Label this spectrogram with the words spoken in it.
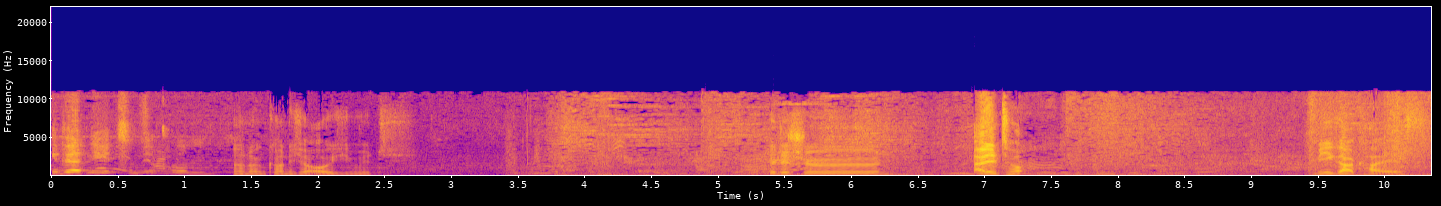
Die werden eh zu mir kommen. Na, dann kann ich ja auch hier mit. Bitteschön. Alter. Mega KS.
